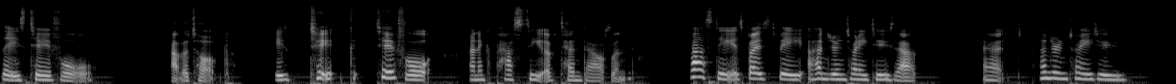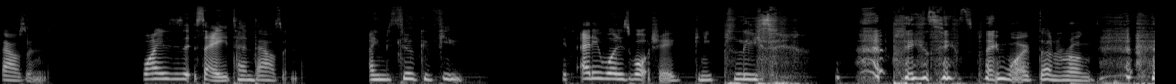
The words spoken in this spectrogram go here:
that it's tier 4 at the top. It's tier 4 and a capacity of 10,000 capacity is supposed to be 122,000. Uh, 122,000. Why does it say 10,000? I'm so confused. If anyone is watching, can you please, please explain what I've done wrong?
